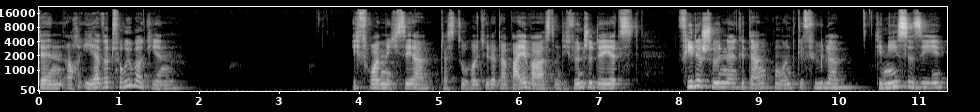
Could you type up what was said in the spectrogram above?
denn auch er wird vorübergehen. Ich freue mich sehr, dass du heute wieder dabei warst und ich wünsche dir jetzt viele schöne Gedanken und Gefühle. Genieße sie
